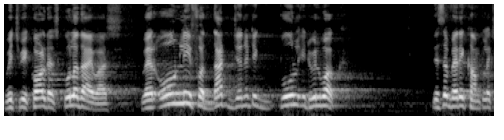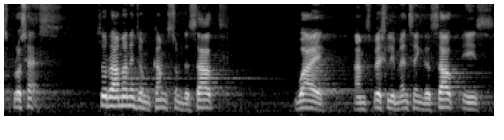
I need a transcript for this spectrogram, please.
which we called as Kuladaivas, where only for that genetic pool it will work. This is a very complex process. So Ramanujam comes from the south. Why I'm specially mentioning the south is,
